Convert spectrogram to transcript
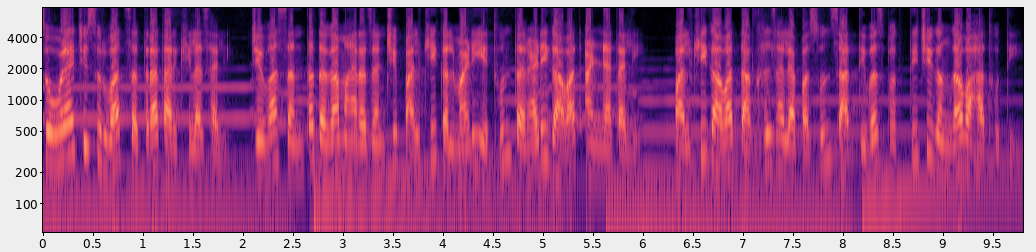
सोहळ्याची सुरुवात सतरा तारखेला झाली जेव्हा संत दगा महाराजांची पालखी कलमाडी येथून तऱ्हाडी गावात आणण्यात आली. पालखी गावात दाखल झाल्यापासून सात दिवस भक्तीची गंगा वाहत होती.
